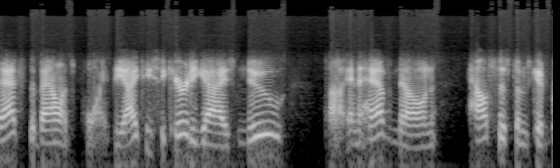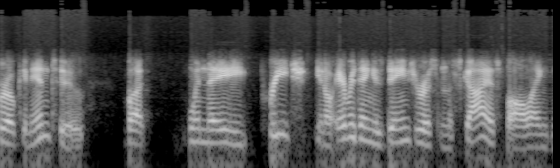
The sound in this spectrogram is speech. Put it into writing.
That's the balance point. The IT security guys knew uh, and have known how systems get broken into, but when they preach, you know, everything is dangerous and the sky is falling,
